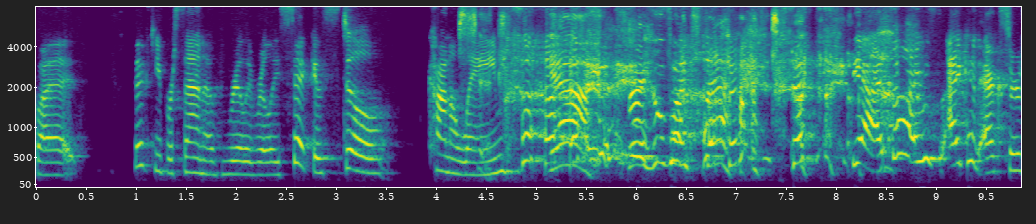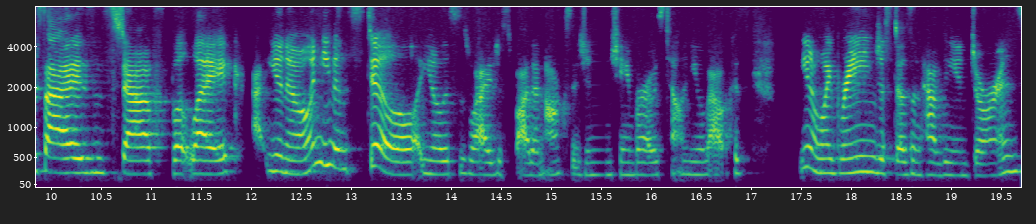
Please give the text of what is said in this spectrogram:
but 50% of really, really sick is still kind of lame. yeah, right. Who wants that? yeah, so I was I could exercise and stuff, but like you know, and even still, you know, this is why I just bought an oxygen chamber I was telling you about because you know my brain just doesn't have the endurance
